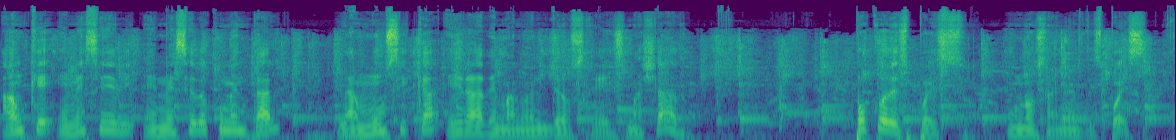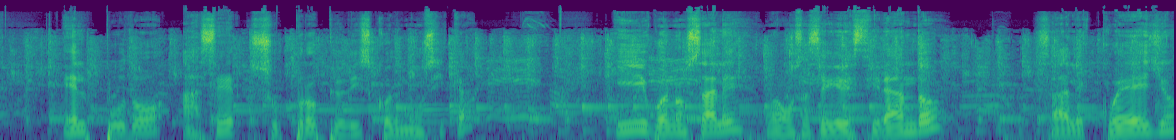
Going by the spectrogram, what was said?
aunque en ese, en ese documental la música era de Manuel de los Reis Machado. Poco después, unos años después, él pudo hacer su propio disco de música y bueno, sale, vamos a seguir estirando. Sale cuello,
